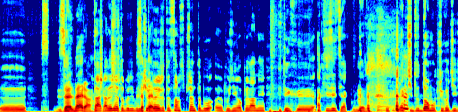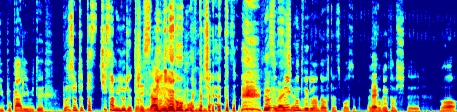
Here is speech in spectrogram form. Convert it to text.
y, Z Elmera. tak, ale nie, to byli, mi się wydaje, że ten sam sprzęt to był e, później opylany w tych e, akwizycjach. Kurde, jak ci do domu przychodzili, pukali. I to, bo zresztą to, to, ci sami ludzie to Ci robili. sami ludzie. Umówmy się. To są, no. Zygmunt wyglądał w ten sposób. A ja E- w ogóle tam... e, O,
